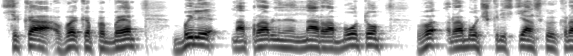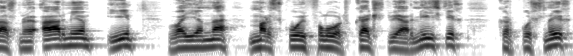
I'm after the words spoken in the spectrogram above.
ЦК ВКПБ были направлены на работу в рабоче-крестьянскую Красную Армию и военно-морской флот в качестве армейских, корпусных,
